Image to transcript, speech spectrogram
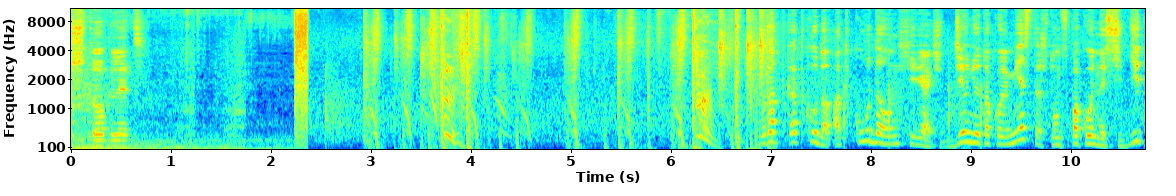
Что, блядь? Вот от, откуда, откуда он херячит? Где у него такое место, что он спокойно сидит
